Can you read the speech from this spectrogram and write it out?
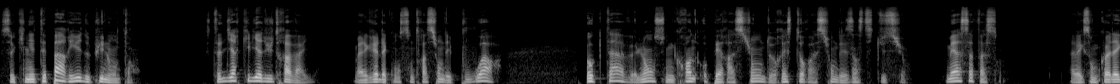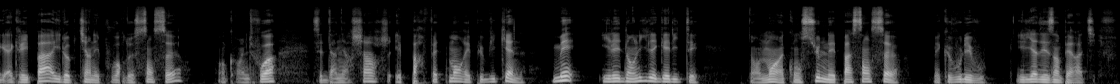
ce qui n'était pas arrivé depuis longtemps. C'est-à-dire qu'il y a du travail. Malgré la concentration des pouvoirs, Octave lance une grande opération de restauration des institutions mais à sa façon. Avec son collègue Agrippa, il obtient les pouvoirs de censeur. Encore une fois, cette dernière charge est parfaitement républicaine, mais il est dans l'illégalité. Normalement, un consul n'est pas censeur, mais que voulez-vous? Il y a des impératifs.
